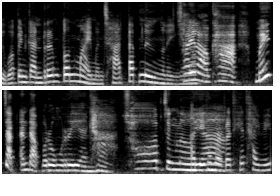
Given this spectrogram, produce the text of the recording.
ถือว่าเป็นการเริ่มต้นใหม่เหมือนชาร์จแป๊บหนึ่งอะไรอย่างเงี้ยใช่แล้วค่ะ ไม่จัดอันดับโรงเรียนค่ะชอบจังเลอันยนี้อะทำไมประเทศไทยไม่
